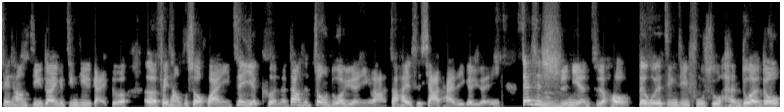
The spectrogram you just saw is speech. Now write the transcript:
非常极端一个经济改革，呃，非常不受欢迎。这也可能当然是众多原因啦，这他也是下台的一个原因。但是十年之后，德国的经济复苏，很多人都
